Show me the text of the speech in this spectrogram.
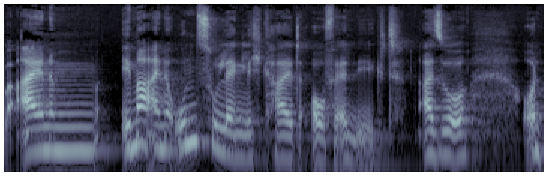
einem immer eine Unzulänglichkeit auferlegt. Also und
